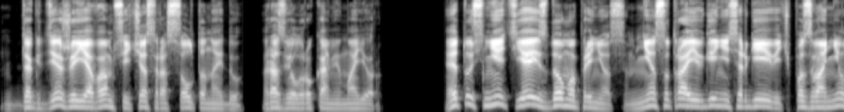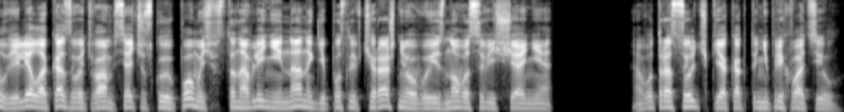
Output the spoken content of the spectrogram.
«Да где же я вам сейчас рассол-то найду?» — развел руками майор. Эту снеть я из дома принес. Мне с утра Евгений Сергеевич позвонил, велел оказывать вам всяческую помощь в становлении на ноги после вчерашнего выездного совещания. А вот рассольчик я как-то не прихватил.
